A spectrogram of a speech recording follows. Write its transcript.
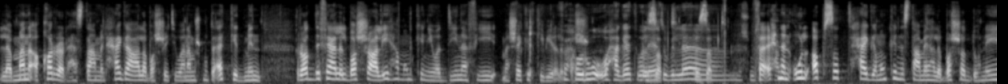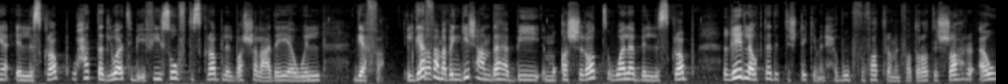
لما أنا أقرر هستعمل حاجة على بشرتي وأنا مش متأكد من رد فعل البشره عليها ممكن يودينا في مشاكل كبيرة في للبشره حروق وحاجات والعياذ بالله بالظبط. فإحنا نقول أبسط حاجة ممكن نستعملها للبشرة الدهنية ال scrub وحتى دلوقتي بقى فيه soft scrub للبشرة العادية والجافة. الجافة ما بنجيش عندها بمقشرات ولا بال scrub غير لو ابتدت تشتكي من حبوب في فترة من فترات الشهر أو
